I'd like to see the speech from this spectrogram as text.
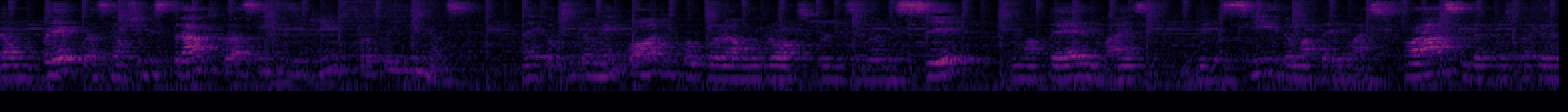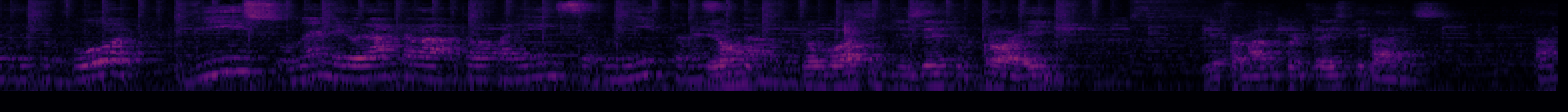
é, um pre, assim, é um substrato para a síntese de proteínas. Né? Então você também pode incorporar um hidroxiprolisilane C numa pele mais envelhecida, uma pele mais flácida que você está querendo fazer por cor, viço, né? melhorar aquela, aquela aparência bonita, né? eu, saudável. Eu gosto de dizer que o ProAge é formado por três pilares. Tá?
